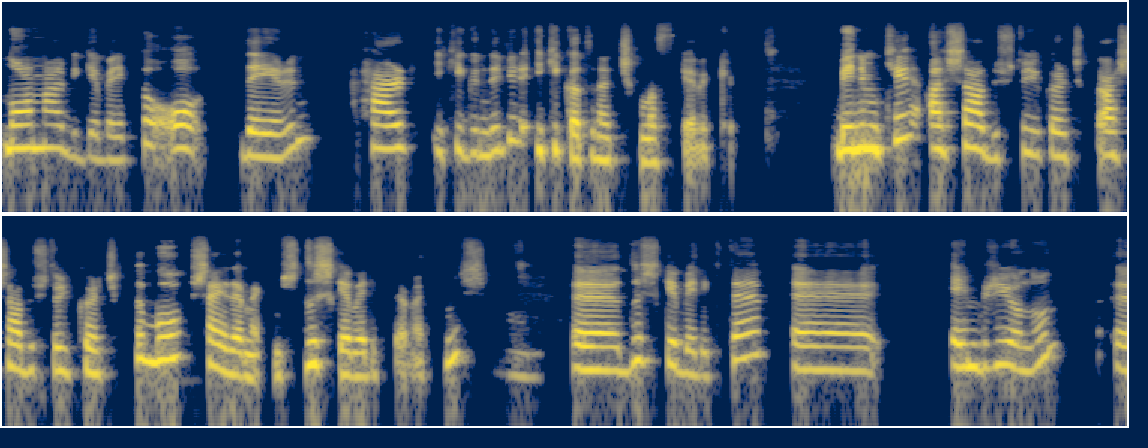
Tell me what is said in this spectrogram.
Normal bir gebelikte o değerin her iki günde bir iki katına çıkması gerekiyor. Benimki aşağı düştü, yukarı çıktı, aşağı düştü, yukarı çıktı. Bu şey demekmiş, dış gebelik demekmiş. Hmm. Ee, dış gebelikte e, embriyonun e,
